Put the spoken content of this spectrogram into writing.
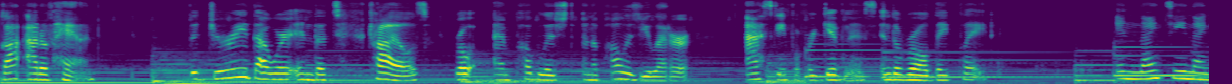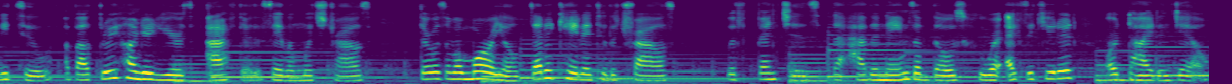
got out of hand. The jury that were in the t- trials wrote and published an apology letter asking for forgiveness in the role they played. In 1992, about 300 years after the Salem witch trials, there was a memorial dedicated to the trials with benches that have the names of those who were executed or died in jail.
